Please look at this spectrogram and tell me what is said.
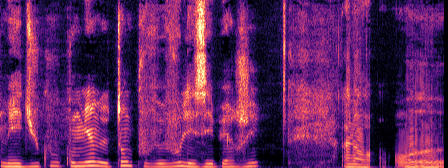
Mais du coup, combien de temps pouvez-vous les héberger? Alors, euh,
